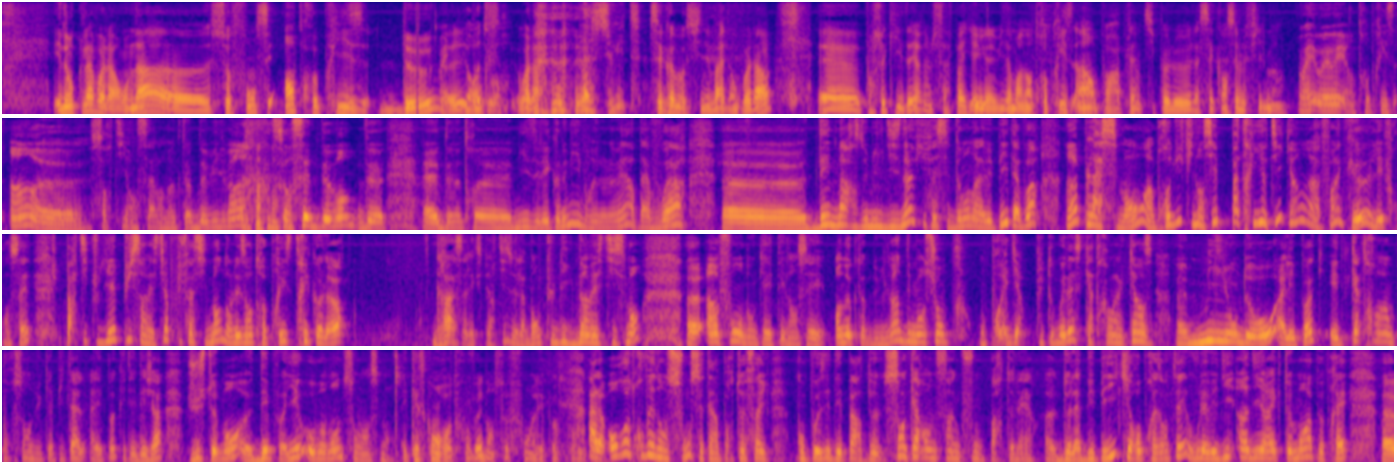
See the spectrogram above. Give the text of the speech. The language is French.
Et donc là, voilà, on a euh, ce fonds, c'est Entreprise 2. Euh. Voilà, la suite. C'est comme au cinéma, donc voilà. Euh, pour ceux qui d'ailleurs ne le savent pas, il y a eu évidemment une Entreprise 1. On peut rappeler un petit peu la séquence et le film Oui, oui, oui. Entreprise 1, sortie en salle en octobre 2020, sur cette demande de, de notre ministre de l'économie, Bruno Le Maire, d'avoir, dès mars 2019, il fait cette demande à la BPI, d'avoir un placement, un produit financier patriotique, hein, afin que les Français, les particuliers, puissent investir plus facilement dans les entreprise tricolore grâce à l'expertise de la Banque publique d'investissement. Euh, un fonds donc, qui a été lancé en octobre 2020, dimension, on pourrait dire plutôt modeste, 95 euh, millions d'euros à l'époque, et 80% du capital à l'époque était déjà justement euh, déployé au moment de son lancement. Et qu'est-ce qu'on retrouvait dans ce fonds à l'époque Alors, on retrouvait dans ce fonds, c'était un portefeuille composé départ de 145 fonds partenaires de la BPI, qui représentaient, vous l'avez dit, indirectement à peu près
